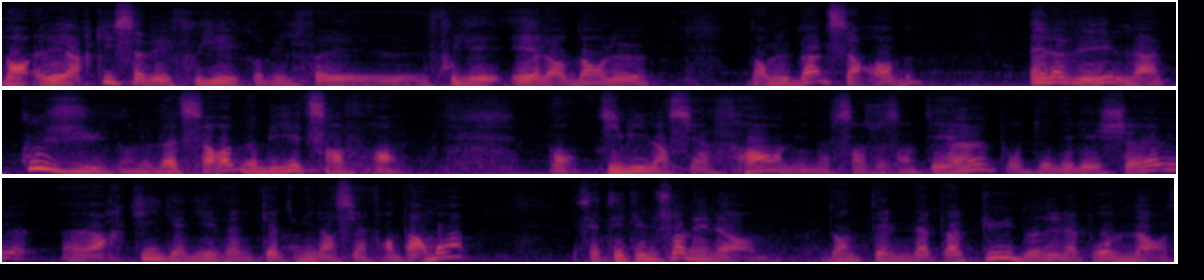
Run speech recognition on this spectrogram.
Bon, les harkis savaient fouiller comme il fallait euh, fouiller. Et alors dans le, dans le bas de sa robe, elle avait là cousu dans le bas de sa robe un billet de 100 francs. Bon, 10 000 anciens francs en 1961, pour donner l'échelle, un harki gagnait 24 000 anciens francs par mois. C'était une somme énorme, dont elle n'a pas pu donner la provenance.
